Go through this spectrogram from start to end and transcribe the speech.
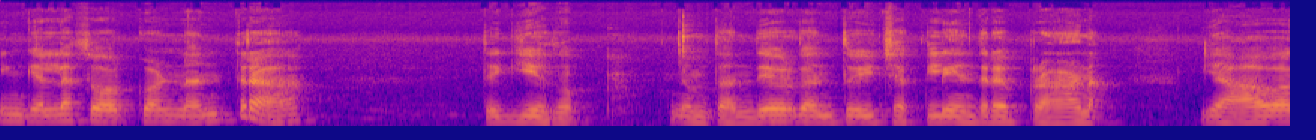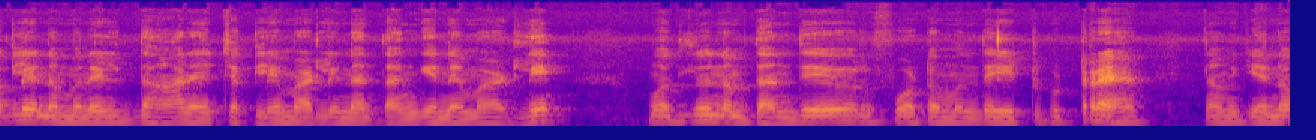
ಹಿಂಗೆಲ್ಲ ಸೋರ್ಕೊಂಡ ನಂತರ ತೆಗಿಯೋದು. ನಮ್ಮ ತಂದೆಯವ್ರಿಗಂತೂ ಈ ಚಕ್ಲಿ ಅಂದರೆ ಪ್ರಾಣ. ಯಾವಾಗಲೇ ನಮ್ಮ ಮನೇಲಿ ನಾನೇ ಚಕ್ಲಿ ಮಾಡಲಿ, ನನ್ನ ತಂಗಿನೇ ಮಾಡಲಿ, ಮೊದಲು ನಮ್ಮ ತಂದೆಯವ್ರ ಫೋಟೋ ಮುಂದೆ ಇಟ್ಬಿಟ್ರೆ ನಮಗೇನೋ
